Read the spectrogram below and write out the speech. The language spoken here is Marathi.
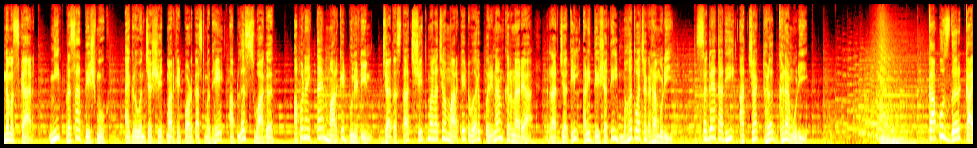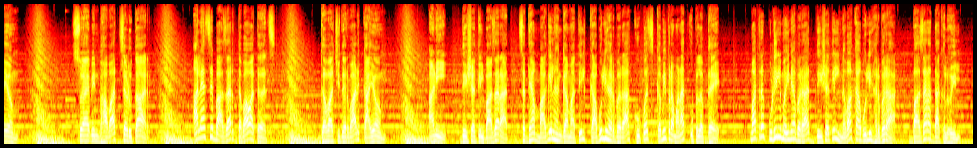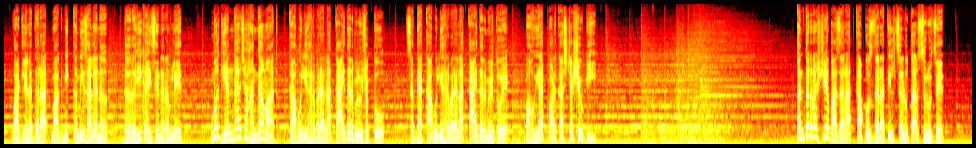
नमस्कार मी प्रसाद देशमुख अॅग्रोवनच्या शेत मार्केट पॉडकास्टमध्ये आपलं स्वागत. आपण ऐकताय मार्केट बुलेटिन ज्यात असतात शेतमालाच्या मार्केटवर परिणाम करणाऱ्या राज्यातील आणि देशातील महत्त्वाच्या घडामोडी. सगळ्यात आधी आजच्या ठळक घडामोडी. कापूस दर कायम. सोयाबीन भावात चढउतार आल्याचे बाजार दबावातच. गव्हाची दरवाढ कायम. आणि देशातील बाजारात सध्या मागील हंगामातील काबुली हरभरा खूपच कमी प्रमाणात उपलब्ध आहे. मात्र पुढील महिन्याभरात देशातील नवा काबुली हरभरा बाजारात दाखल होईल. वाढलेल्या दरात मागणी कमी झाल्यानं दरही काहीसे नरमलेत. मग यंदाच्या हंगामात काबुली हरभऱ्याला काय दर मिळू शकतो? सध्या काबुली हरभऱ्याला काय दर मिळतोय? पाहुयात पॉडकास्टच्या शेवटी. आंतरराष्ट्रीय बाजारात कापूस दरातील चढउतार सुरूच आहेत.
